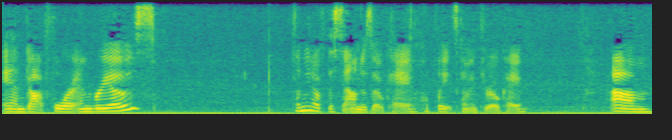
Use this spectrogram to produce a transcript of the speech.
and got four embryos. Let me know if the sound is okay. Hopefully, it's coming through okay. Um,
